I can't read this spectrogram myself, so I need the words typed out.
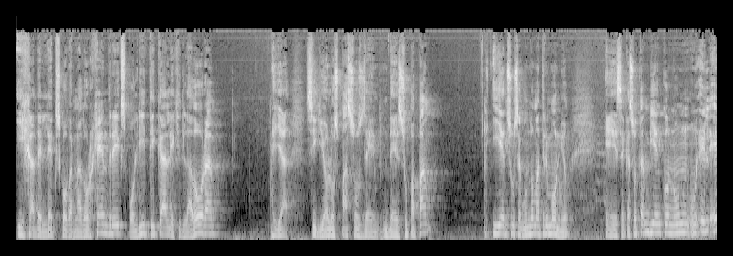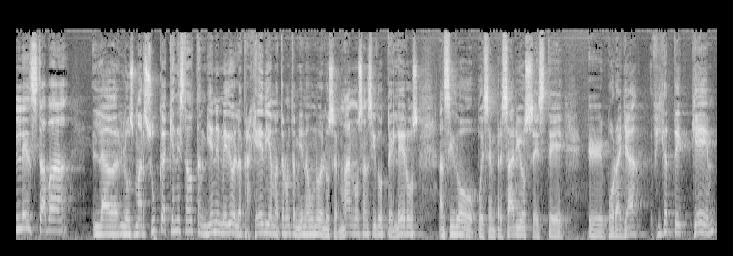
hija del ex gobernador Hendricks, política, legisladora. Ella siguió los pasos de, de su papá y en su segundo matrimonio eh, se casó también con un... Él, estaba... los Marzuca, que han estado también en medio de la tragedia, mataron también a uno de los hermanos, han sido teleros, han sido pues empresarios este, eh, por allá. Fíjate que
